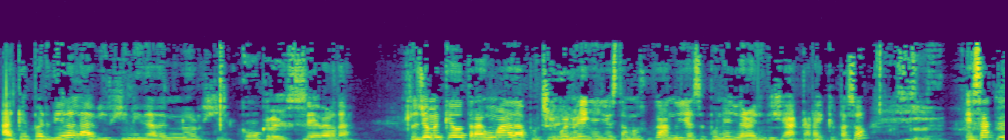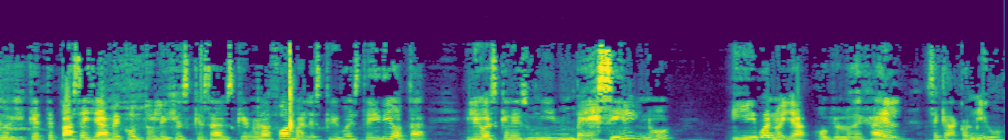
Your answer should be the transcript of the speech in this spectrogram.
a que perdiera la virginidad en una orgía. ¿Cómo crees? De verdad. Entonces yo me quedo traumada porque, Sí. bueno, ella y yo estamos jugando y ella se pone a llorar y dije, ah, caray, ¿qué pasó? Exacto, y le dije, ¿qué te pasa? Y ya me contó, le dije, es que sabes que no era forma, le escribo a este idiota, y le digo, es que eres un imbécil, ¿no? Y bueno, ya, obvio, lo deja él, se queda conmigo,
